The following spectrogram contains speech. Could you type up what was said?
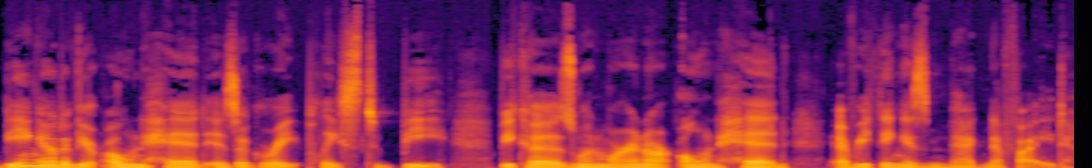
being out of your own head is a great place to be because when we're in our own head, everything is magnified.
